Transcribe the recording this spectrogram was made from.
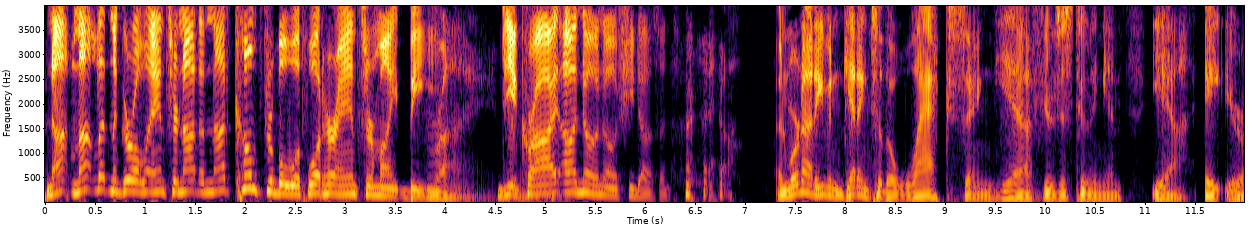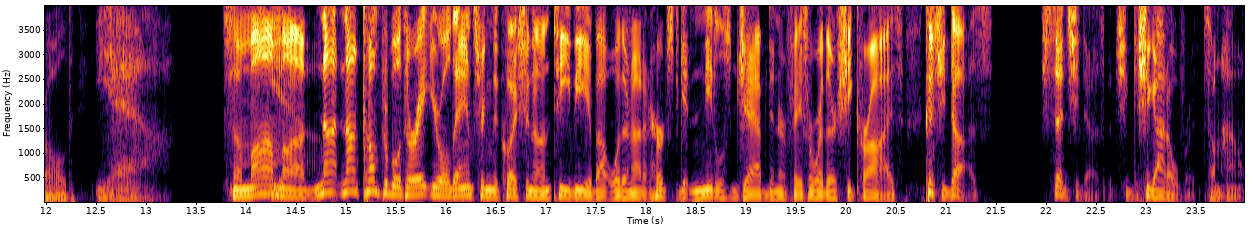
not not letting the girl answer. Not not comfortable with what her answer might be. Right. Do you cry? Uh, no, no, she doesn't. And we're not even getting to the waxing. Yeah, if you're just tuning in. Yeah, eight year old. Yeah. So, mom, uh, not not comfortable with her eight year old answering the question on TV about whether or not it hurts to get needles jabbed in her face or whether she cries because she does. She said she does, but she she got over it somehow.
